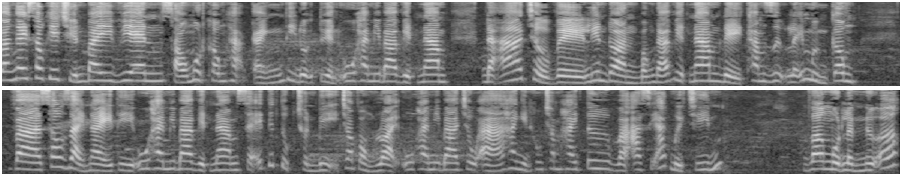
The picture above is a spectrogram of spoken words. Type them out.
Và ngay sau khi chuyến bay VN610 hạ cánh thì đội tuyển U23 Việt Nam đã trở về Liên đoàn bóng đá Việt Nam để tham dự lễ mừng công. Và sau giải này thì U23 Việt Nam sẽ tiếp tục chuẩn bị cho vòng loại U23 châu Á 2024 và ASEAN 19. Và một lần nữa,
